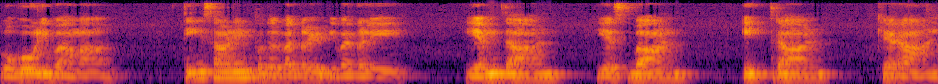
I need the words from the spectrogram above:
ஒகோலிபாமா தீசானின் புதல்வர்கள் இவர்களே எம்தான் எஸ்பான் இத்ரான் கெரான்.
